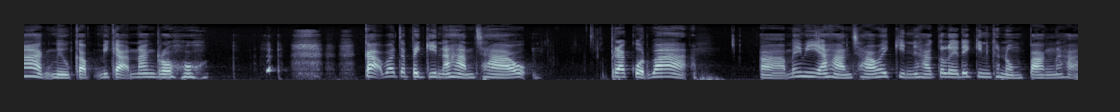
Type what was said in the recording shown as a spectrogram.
มากๆมิวกับมิกะนั่งรอกะว่าจะไปกินอาหารเช้า ปรากฏว่าอ่าไม่มีอาหารเช้าให้กินนะคะ ก็เลยได้กินขนมปังนะคะ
